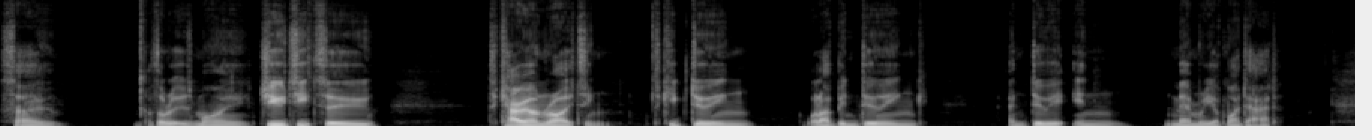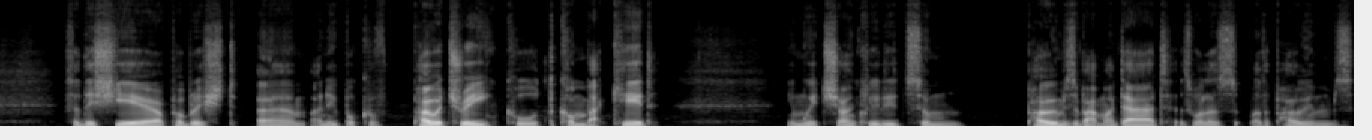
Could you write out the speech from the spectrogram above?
So I thought it was my duty to to carry on writing, to keep doing what I've been doing, and do it in memory of my dad. So this year I published um, a new book of poetry called The Comeback Kid, in which I included some poems about my dad as well as other poems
